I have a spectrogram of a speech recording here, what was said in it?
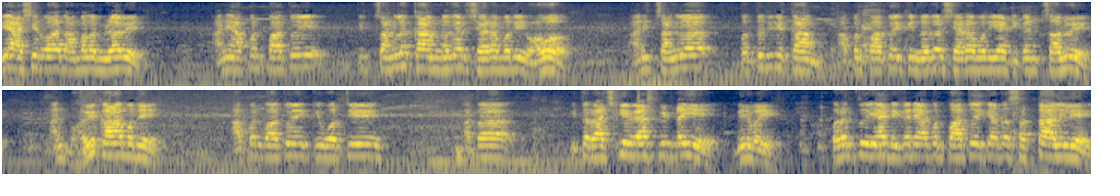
ते आशीर्वाद आम्हाला मिळावेत. आणि आपण पाहतोय की चांगलं काम नगर शहरामध्ये व्हावं आणि चांगलं पद्धतीने काम आपण पाहतोय की नगर शहरामध्ये या ठिकाणी चालू आहे. आणि भावी काळामध्ये आपण पाहतोय की वरती आता इथं राजकीय व्यासपीठ नाहीये वीरभाई. परंतु या ठिकाणी आपण पाहतोय की आता सत्ता आलेली आहे.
